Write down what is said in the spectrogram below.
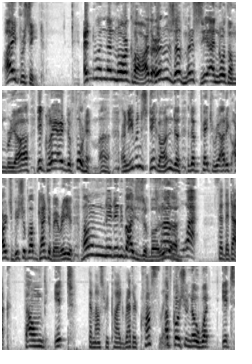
I proceed. Edwin and Morcar, the Earls of Mercia and Northumbria, declared for him, uh, and even Stigand, the patriotic Archbishop of Canterbury, found it advisable. Uh, uh, what? said the duck. found it? The mouse replied rather crossly. Of course you know what it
